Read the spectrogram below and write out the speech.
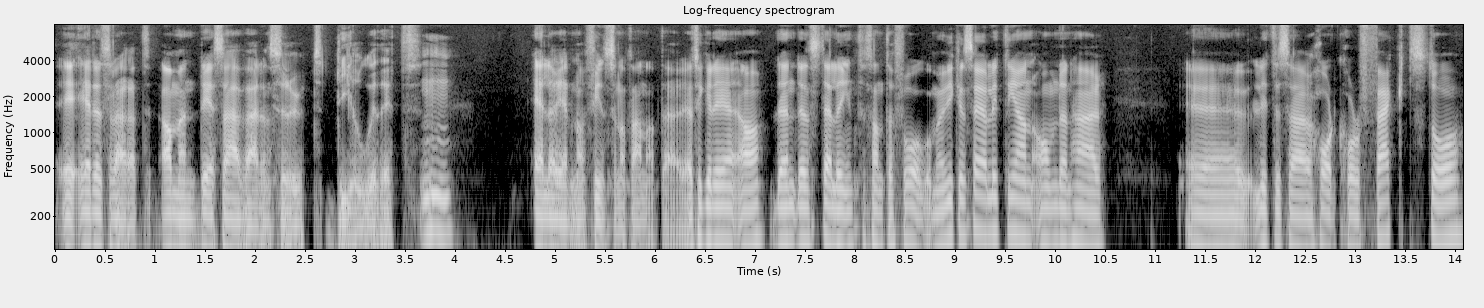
är, är det sådär att ja, men det är så här världen ser ut, deal with it? Mm. Eller är det något, finns det något annat där? Jag tycker det, ja, den, den ställer intressanta frågor. Men vi kan säga lite grann om den här, eh, lite så här hardcore facts då.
